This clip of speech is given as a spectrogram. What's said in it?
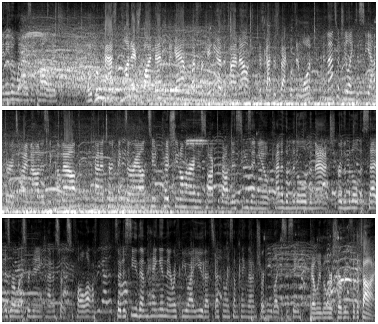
and even when I was in college. Overpass punished by Maddie McGath. West Virginia at the timeout has got this back within one. And that's what you like to see after a timeout is to come out, kind of turn things around. Coach Sunahara has talked about this season, you know, kind of the middle of the match or the middle of the set is where West Virginia kind of starts to fall off. So to see them hang in there with BYU, that's definitely something that I'm sure he likes to see. Kelly Miller serving for the tie.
